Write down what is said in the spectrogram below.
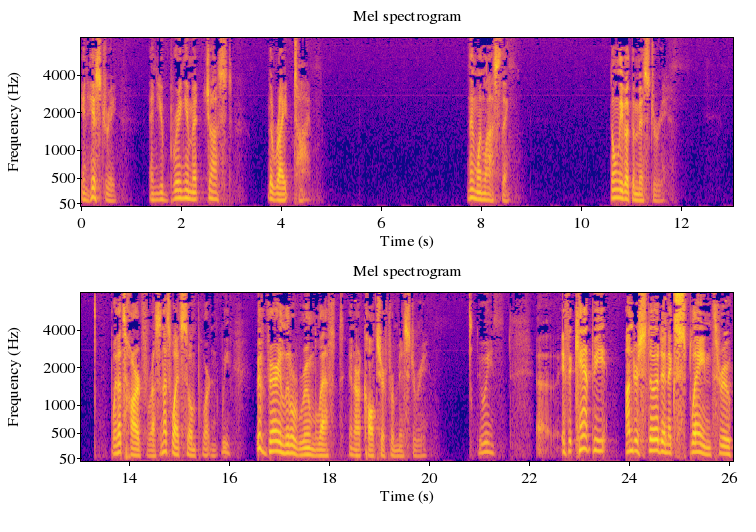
in history and you bring him at just the right time. And then one last thing. Don't leave out the mystery. Boy, that's hard for us, and that's why it's so important. We, we have very little room left in our culture for mystery. Do we? Uh, if it can't be understood and explained through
